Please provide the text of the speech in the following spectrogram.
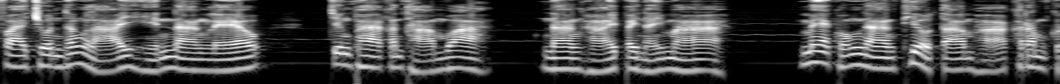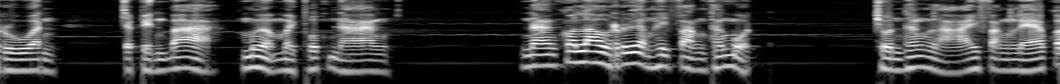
ฝ่ายชนทั้งหลายเห็นนางแล้ว จึงพากันถามว่า นางหายไปไหนมา แม่ของนางเที่ยวตามหาคร่ำครวญจะเป็นบ้าเมื่อไม่พบนาง นางก็เล่าเรื่องให้ฟังทั้งหมด ชนทั้งหลายฟังแล้วก็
